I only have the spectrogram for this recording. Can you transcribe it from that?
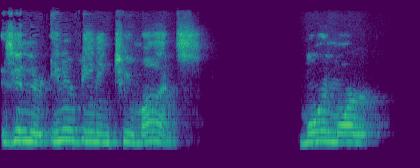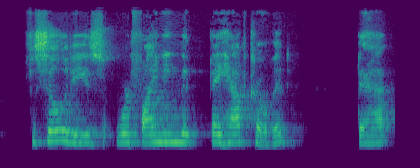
is in their intervening two months, more and more facilities were finding that they have COVID, that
